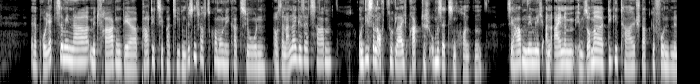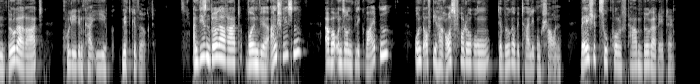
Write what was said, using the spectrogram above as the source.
äh, Projektseminar mit Fragen der partizipativen Wissenschaftskommunikation auseinandergesetzt haben und dies dann auch zugleich praktisch umsetzen konnten. Sie haben nämlich an einem im Sommer digital stattgefundenen Bürgerrat Kollegin KI mitgewirkt. An diesen Bürgerrat wollen wir anschließen, aber unseren Blick weiten und auf die Herausforderungen der Bürgerbeteiligung schauen. Welche Zukunft haben Bürgerräte?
